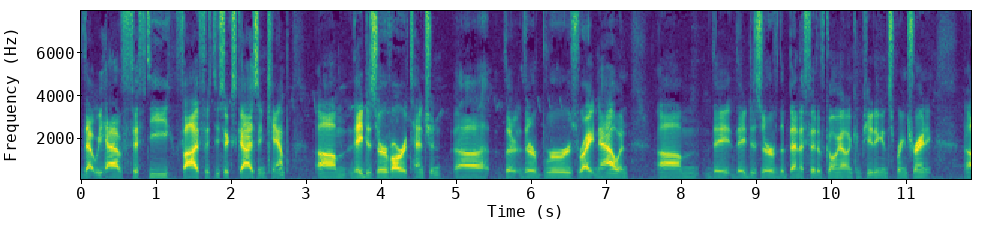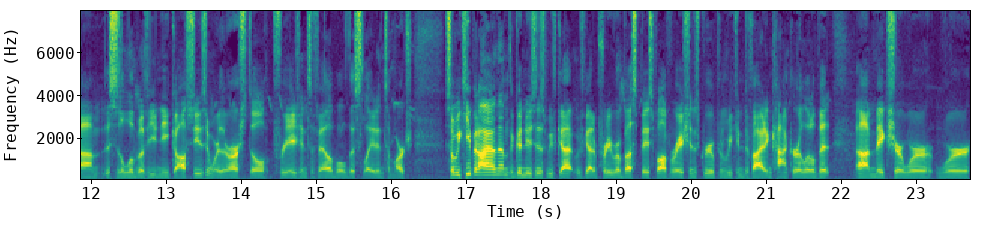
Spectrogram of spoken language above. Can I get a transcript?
that we have 55, 56 guys in camp. Um, they deserve our attention. Uh, they're, they're Brewers right now, and um, they they deserve the benefit of going out and competing in spring training. Um, this is a little bit of a unique off season where there are still free agents available this late into March. So we keep an eye on them. The good news is we've got we've got a pretty robust baseball operations group, and we can divide and conquer a little bit, um, make sure we're we're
